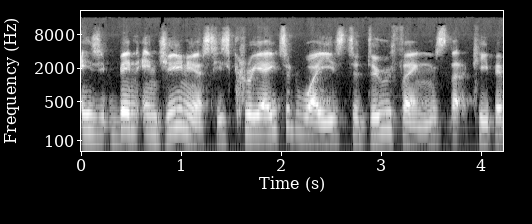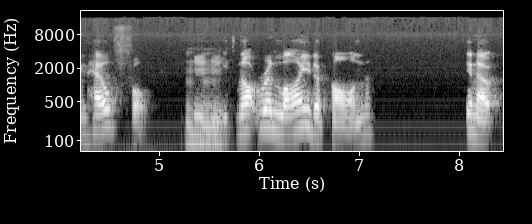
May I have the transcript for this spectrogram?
he's been ingenious. He's created ways to do things that keep him healthful. Mhm. He's not relied upon, you know,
